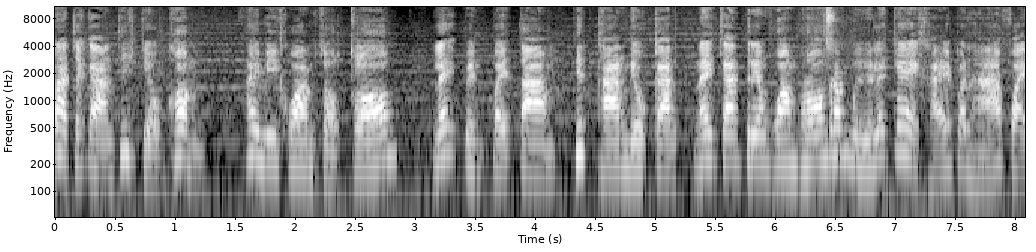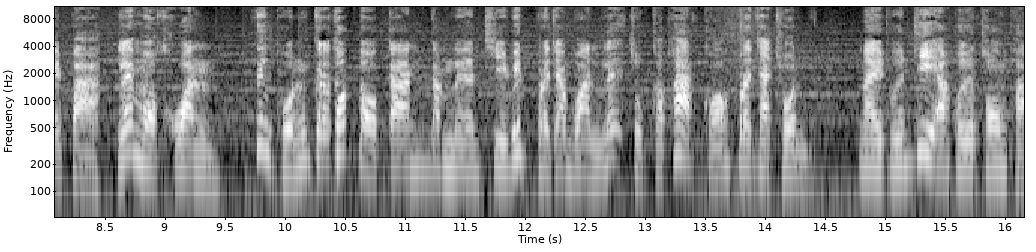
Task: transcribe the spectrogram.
ราชการที่เกี่ยวข้องให้มีความสอดคล้อง และเป็นไปตามทิศทางเดียวกัน ในการเตรียมความพร้อมรับมือและแก้ไขปัญหาไฟป่าและหมอกควัน ซึ่งผลกระทบต่อการดำเนินชีวิตประจำวันและสุขภาพของประชาชน ในพื้นที่อำเภอทองผา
